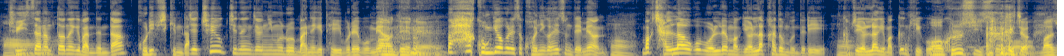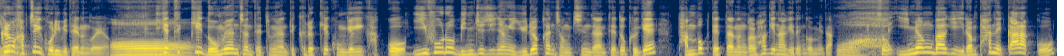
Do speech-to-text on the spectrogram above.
아. 주위 사람 떠나게 만든다. 고립시킨다. 이제 최욱 진행자님으로 만약에 대입을 해보면 아. 막 공격을 해서 권위가 훼손되면 어. 막잘 나오고 원래 막 연락하던 분들이 어. 갑자기 연락이 막 끊기고 어, 그럴 수 있어요. 그죠? 그러면 갑자기 고립이 되는 거예요. 어. 이게 특히 노무현 전 대통령한테 그렇게 공격이 갔고 이후로 민주진영의 유력한 정치인들한테도 그게 반복됐다는 걸 확인하게 된 겁니다. 와. 그래서 이명박이 이런 판을 깔았고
